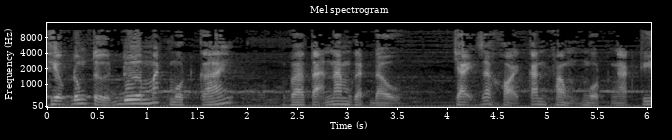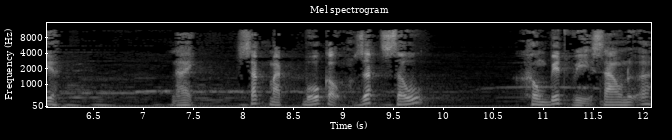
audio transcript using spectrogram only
Thiệu Đông Tử đưa mắt một cái và tạ Nam gật đầu, Chạy ra khỏi căn phòng ngột ngạt kia Này, Sắc mặt bố cậu rất xấu Không biết vì sao nữa,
